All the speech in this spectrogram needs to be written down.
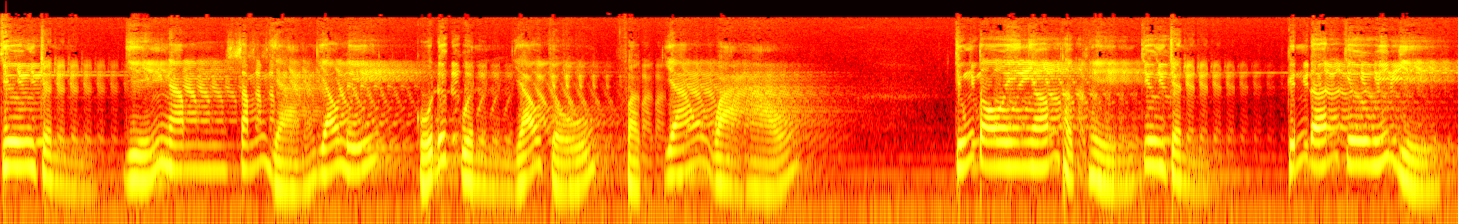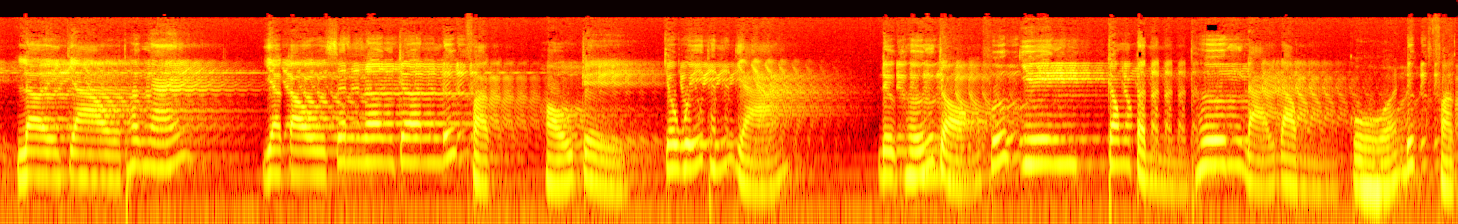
Chương trình diễn ngâm sấm dạng giáo lý của Đức Quỳnh Giáo Chủ Phật Giáo Hòa Hảo. Chúng tôi nhóm thực hiện chương trình. Kính đến chư quý vị, Lời chào thân ái Và cầu xin ơn trên Đức Phật Hộ trì cho quý thính giả Được hưởng trọn phước duyên Trong tình thương đại đồng của Đức Phật.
